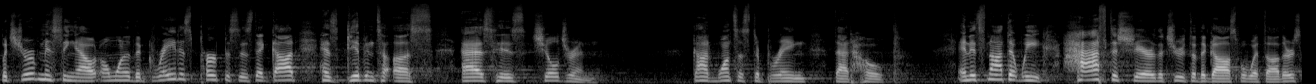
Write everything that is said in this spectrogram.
but you're missing out on one of the greatest purposes that God has given to us as His children. God wants us to bring that hope. And it's not that we have to share the truth of the gospel with others,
